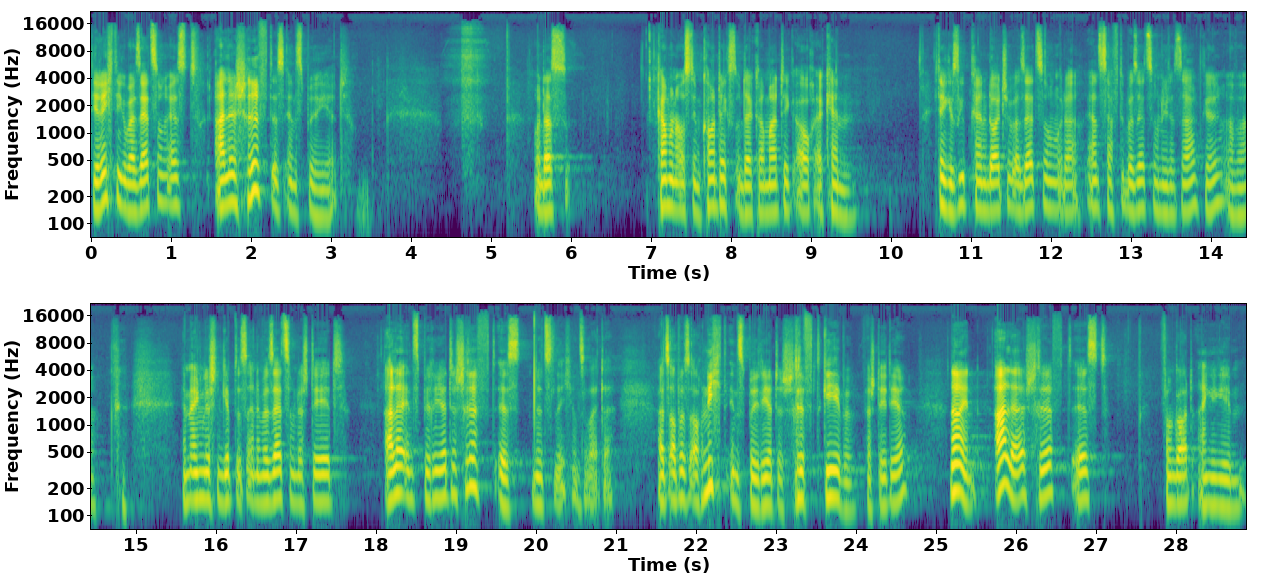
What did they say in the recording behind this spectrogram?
Die richtige Übersetzung ist, alle Schrift ist inspiriert. Und das kann man aus dem Kontext und der Grammatik auch erkennen. Ich denke, es gibt keine deutsche Übersetzung oder ernsthafte Übersetzung, die das sagt, gell? aber im Englischen gibt es eine Übersetzung, da steht, alle inspirierte Schrift ist nützlich und so weiter. Als ob es auch nicht inspirierte Schrift gäbe, versteht ihr? Nein, alle Schrift ist von Gott eingegeben.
